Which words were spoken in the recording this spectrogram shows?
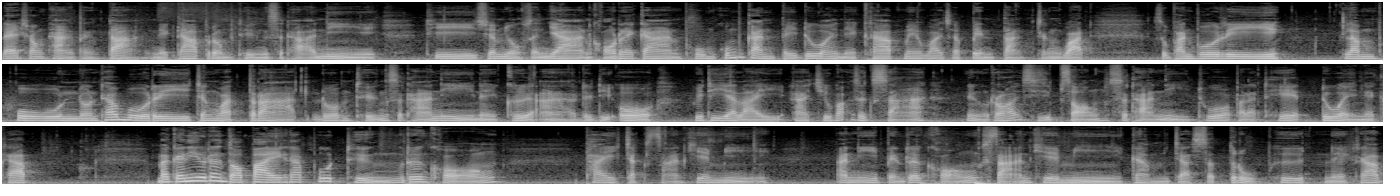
และช่องทางต่างๆนะครับรวมถึงสถานีที่เชื่อมโยงสัญญาณของรายการภูมิคุ้มกันไปด้วยนะครับ ไม่ว่าจะเป็นต่างจังหวัด สุพรรณบุรี ลำพูน นนทบุรี จังหวัดตราด รวมถึงสถานีในเครืออาร์เรดิโอ วิทยาลัยอาชีวศึกษา 142 สถานีทั่วประเทศด้วยนะครับ มากันที่เรื่องต่อไปครับ พูดถึงเรื่องของภัยจากสารเคมี อันนี้เป็นเรื่องของสารเคมีกำจัดศัตรูพืชนะครับ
